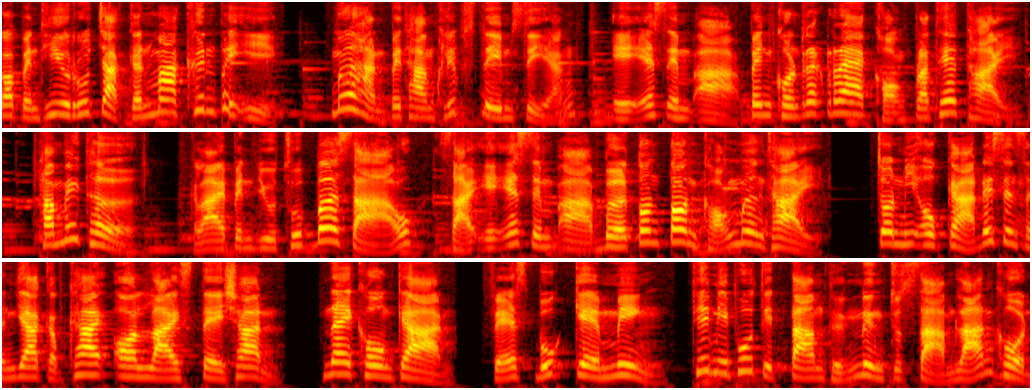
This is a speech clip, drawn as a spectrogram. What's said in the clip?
ก็เป็นที่รู้จักกันมากขึ้นไปอีก เมื่อหันไปทำคลิปสตรีมเสียง ASMR เป็นคนแรก ๆ ของประเทศไทยทำให้เธอกลายเป็นยูทูบเบอร์สาว สาย ASMR เบอร์ต้น ๆ ของเมืองไทย จนมีโอกาสได้เซ็นสัญญากับค่ายออนไลน์สเตชันในโครงการ Facebook Gaming ที่มีผู้ติดตามถึง 1.3 ล้านคน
